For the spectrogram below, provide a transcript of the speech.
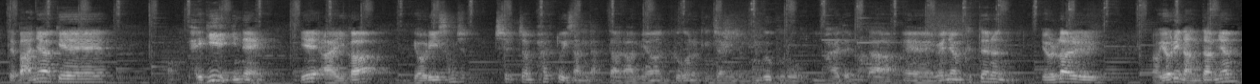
근데 만약에 어, 100일 이내에 아이가 열이 37.8도 이상이 났다라면 그거는 굉장히 좀 응급으로 봐야 됩니다. 예, 왜냐하면 그때는 열날 어, 열이 난다면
